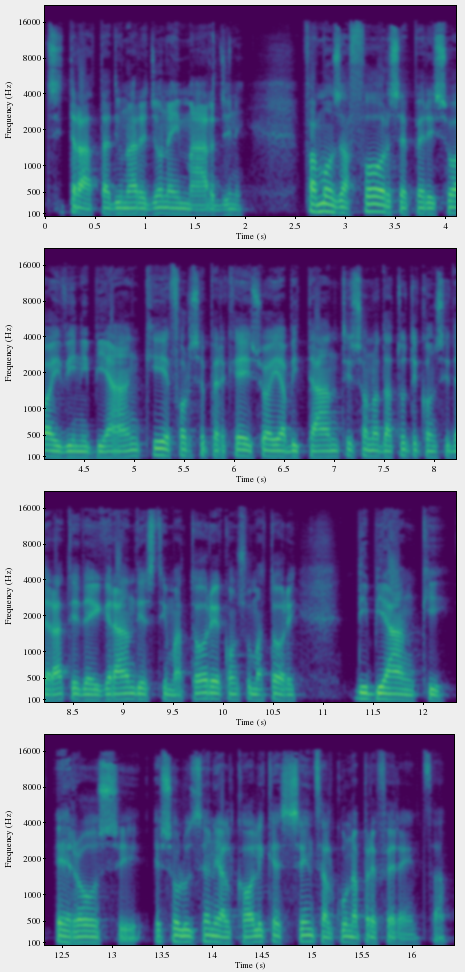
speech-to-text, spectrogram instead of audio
si tratta di una regione ai margini, famosa forse per i suoi vini bianchi e forse perché i suoi abitanti sono da tutti considerati dei grandi estimatori e consumatori di bianchi e rossi e soluzioni alcoliche senza alcuna preferenza.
